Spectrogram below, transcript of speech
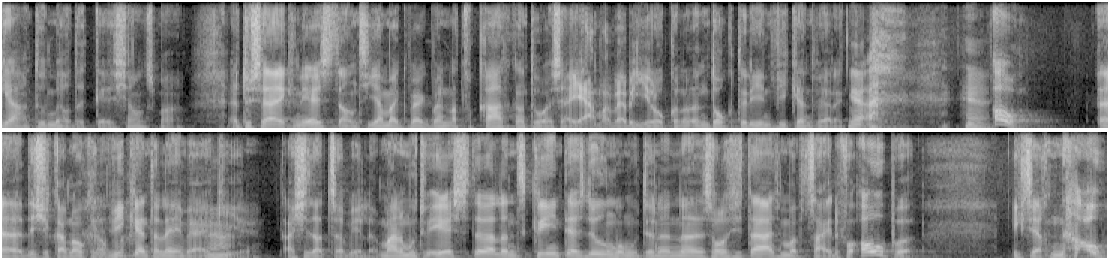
Ja, toen meldde ik Kees Jansma. En toen zei ik in eerste instantie, ja, maar ik werk bij een advocaatkantoor. Hij zei, ja, maar we hebben hier ook een, een dokter die in het weekend werkt. Ja. ja. Oh, eh, dus je kan ook in het weekend alleen werken hier, als je dat zou willen. Maar dan moeten we eerst wel een screentest doen. We moeten een eh, sollicitatie, maar wat sta je ervoor open? Ik zeg, nou,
